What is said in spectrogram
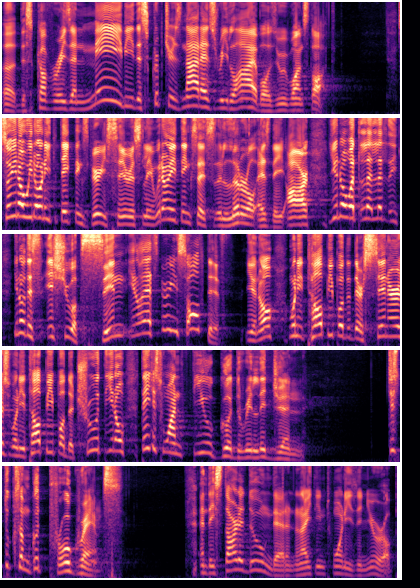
uh, discoveries, and maybe the scripture is not as reliable as we once thought. So, you know, we don't need to take things very seriously, and we don't need things as literal as they are. You know what? Let, let, you know, this issue of sin, you know, that's very insultive. You know, when you tell people that they're sinners, when you tell people the truth, you know, they just want feel good religion. Just do some good programs. And they started doing that in the 1920s in Europe.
